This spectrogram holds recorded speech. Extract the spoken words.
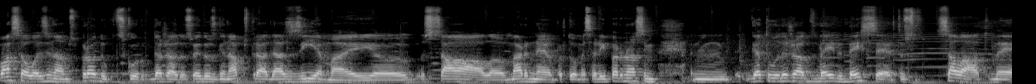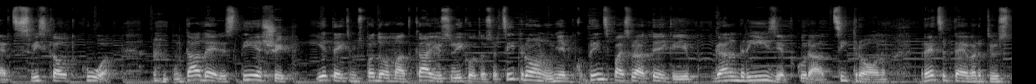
pasaulē zināms produkts, kur dažādos veidos gan apstrādā ziemai, uh, sāla, marinē, un par to mēs arī parunāsim. Mm, gatavo dažādus veidus desertus, salātu mērķus, visu kaut ko. Un tādēļ es tieši ieteiktu jums padomāt, kā jūs rīkotos ar citronu. Un, jeb, principā, es varētu teikt, ka jeb, gandrīz jebkurā citronu receptē varat jūs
